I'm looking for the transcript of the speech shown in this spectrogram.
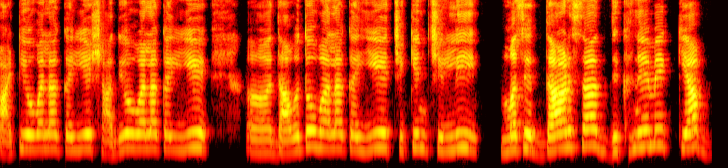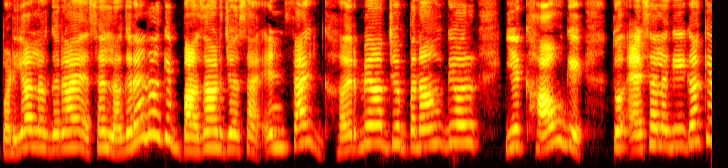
पार्टियों वाला कहिए, शादियों वाला कहिए दावतों वाला कहिए, चिकन चिल्ली मज़ेदार-सा दिखने में क्या बढ़िया लग रहा है, ऐसा लग रहा है ना कि बाज़ार जैसा है। इनफैक्ट घर में आप जब बनाओगे और ये खाओगे तो ऐसा लगेगा कि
